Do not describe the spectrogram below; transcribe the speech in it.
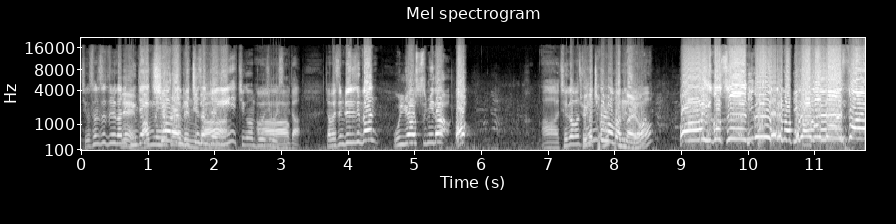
지금 선수들 간에 네, 굉장히 치열한 위치 됩니다. 선정이 지금 보여지고 아. 있습니다. 자 말씀드린 순간 올렸습니다. 어? 아 제가 봤을 때 저희가 핸들로 잘못 봤나요? 봤는데요. 와 이것은 골대를 맞고 나왔어요.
